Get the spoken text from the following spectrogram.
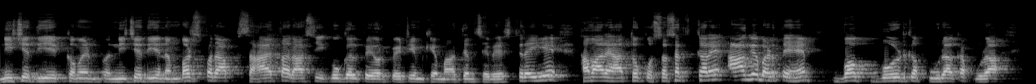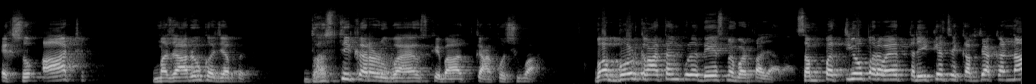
नीचे दिए कमेंट नीचे दिए नंबर्स पर आप सहायता राशि गूगल पे और पेटीएम के माध्यम से भेजते रहिए। हमारे हाथों को सशक्त करें। आगे बढ़ते हैं। वक्फ बोर्ड का पूरा का पूरा 108 मजारों का जब ध्वस्तीकरण हुआ है, उसके बाद क्या कुछ हुआ? वह बोर्ड का आतंक पूरे देश में बढ़ता जा रहा है। संपत्तियों पर अवैध तरीके से कब्जा करना,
